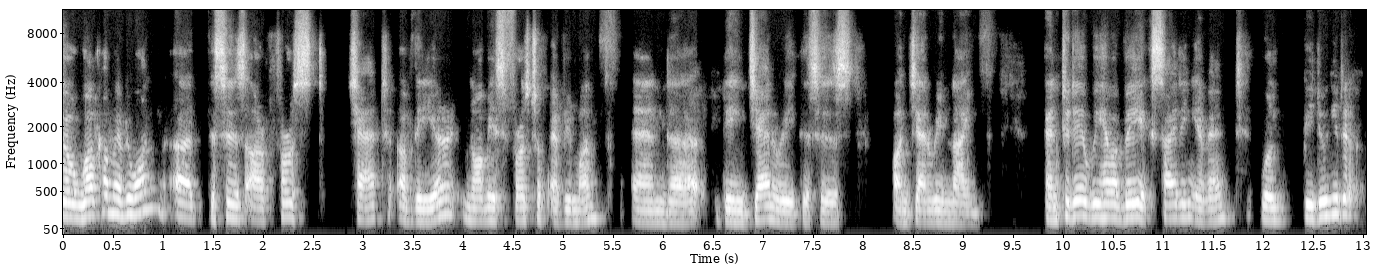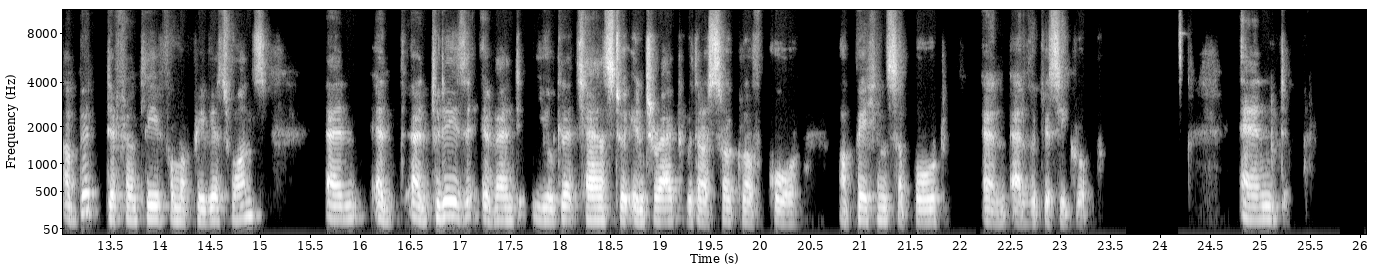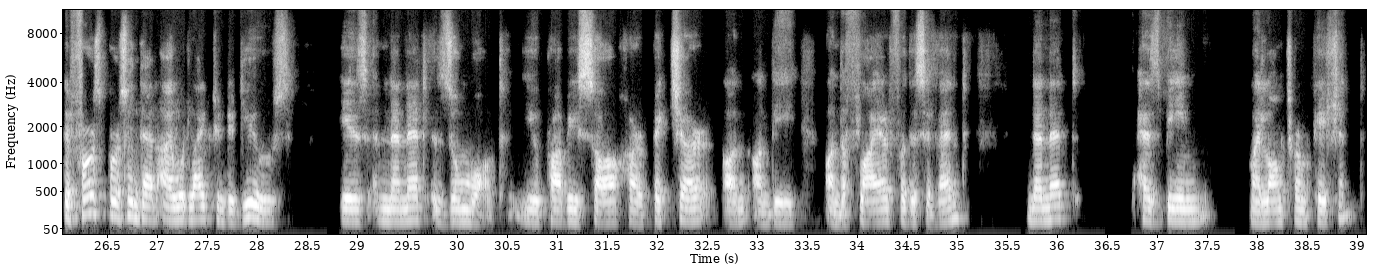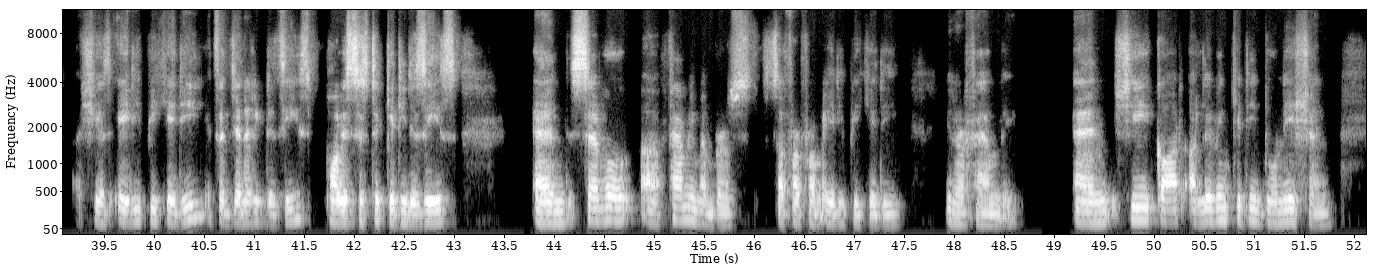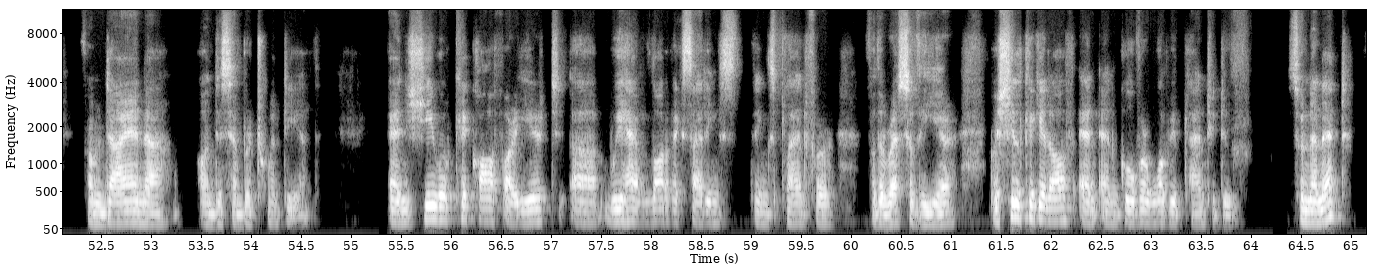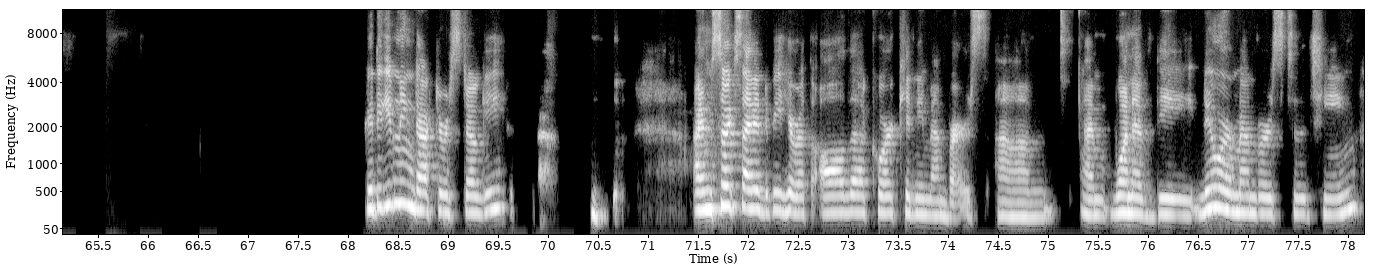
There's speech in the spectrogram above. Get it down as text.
So welcome everyone. Uh, this is our first chat of the year. Normally it's first of every month. And uh, being January, this is on January 9th. And today we have a very exciting event. We'll be doing it a, a bit differently from our previous ones. And, and, and today's event, you'll get a chance to interact with our Circle of Core, our patient support and advocacy group. And the first person that I would like to introduce is Nanette Zumwalt. You probably saw her picture on, on, the, on the flyer for this event. Nanette has been my long-term patient. She has ADPKD. It's a genetic disease, polycystic kidney disease, and several uh, family members suffer from ADPKD in her family. And she got a living kidney donation from Diana on December 20th and she will kick off our year. uh, we have a lot of exciting things planned for, for the rest of the year, but she'll kick it off and, and go over what we plan to do. So Nanette? Good evening, Dr. Rastogi. I'm so excited to be here with all the core kidney members. Um, I'm one of the newer members to the team.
